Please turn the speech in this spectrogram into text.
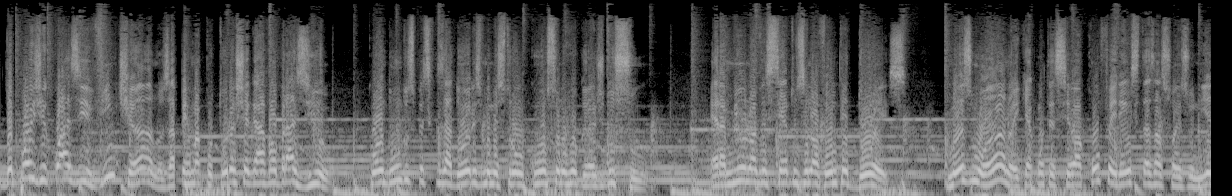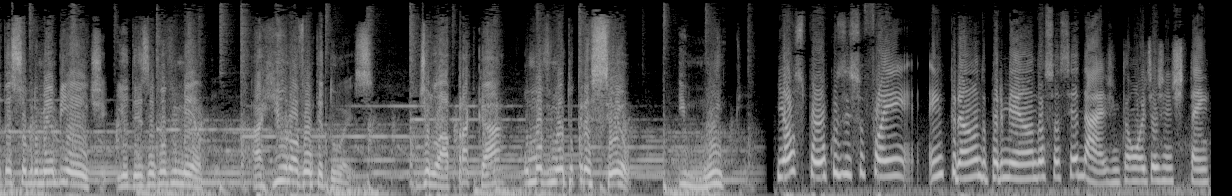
Depois de quase 20 anos, a permacultura chegava ao Brasil, quando um dos pesquisadores ministrou um curso no Rio Grande do Sul. Era 1992, mesmo ano em que aconteceu a Conferência das Nações Unidas sobre o Meio Ambiente e o Desenvolvimento, a Rio 92. De lá para cá, o movimento cresceu e muito. E aos poucos isso foi entrando, permeando a sociedade. Então hoje a gente tem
